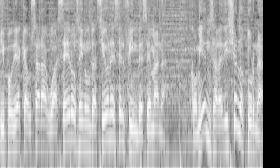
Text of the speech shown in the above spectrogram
y podría causar aguaceros e inundaciones el fin de semana. Comienza la edición nocturna.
